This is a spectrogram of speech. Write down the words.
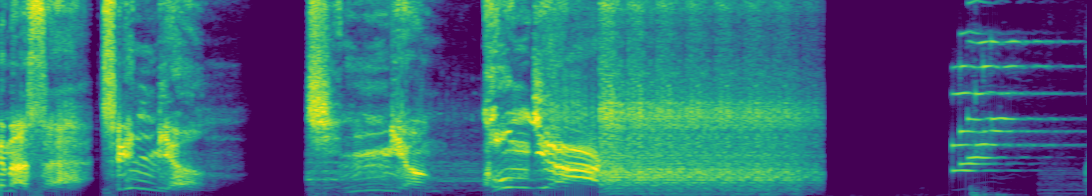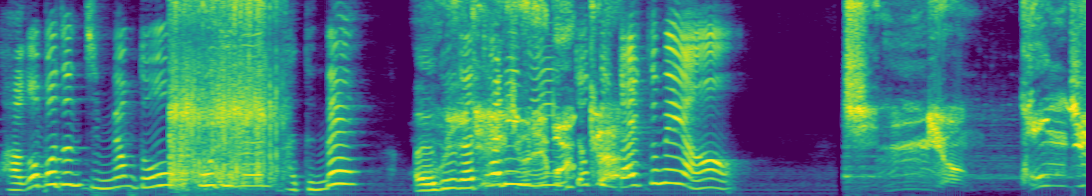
퇴마사 진명 진명 공격 과거 버전 진명도 포즈는 같은데 얼굴과 차림이? 조금 깔끔해요. 진명 공격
